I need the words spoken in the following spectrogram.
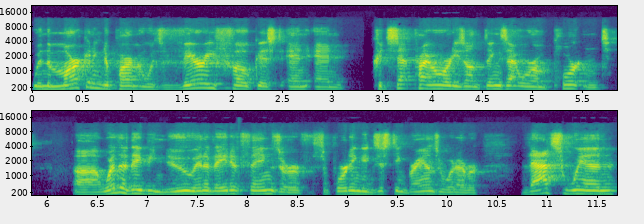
when the marketing department was very focused and and could set priorities on things that were important, uh, whether they be new, innovative things or supporting existing brands or whatever, that's when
